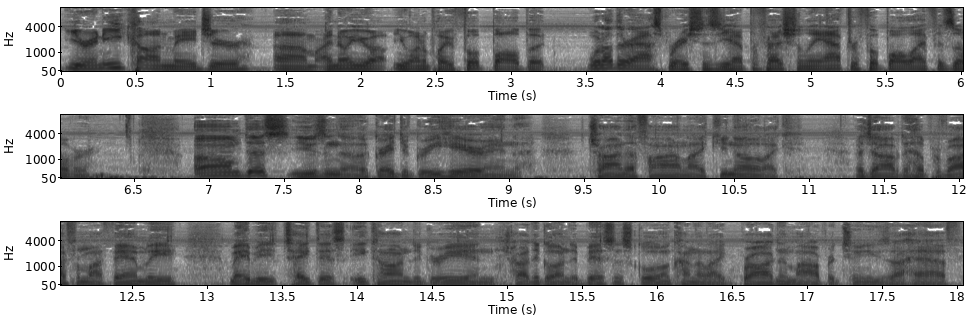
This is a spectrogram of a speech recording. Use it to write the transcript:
you're an econ major. Um, I know you you want to play football, but what other aspirations do you have professionally after football life is over? Um, just using a great degree here and trying to find like you know like a job to help provide for my family. Maybe take this econ degree and try to go into business school and kind of like broaden my opportunities I have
